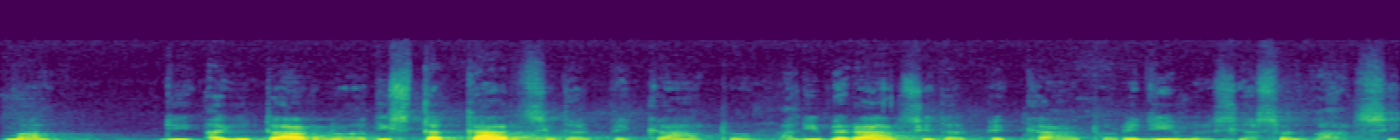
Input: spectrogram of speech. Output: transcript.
ma di aiutarlo a distaccarsi dal peccato, a liberarsi dal peccato, a redimersi, a salvarsi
